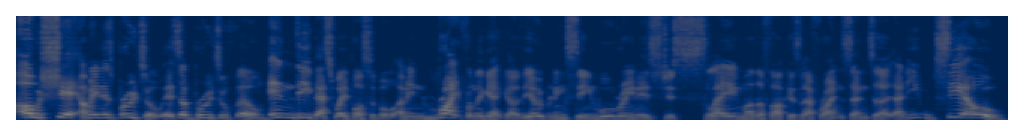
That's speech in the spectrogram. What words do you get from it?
oh shit, I mean, it's brutal. It's a brutal film. In the best way possible. I mean, right from the get-go, the opening scene, Wolverine is just slaying motherfuckers left, right, and center, and you see it all.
